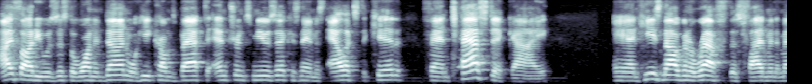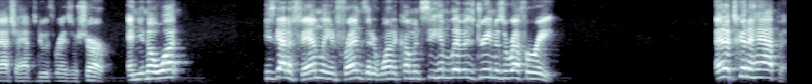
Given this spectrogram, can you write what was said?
I thought he was just the one and done. Well, he comes back to entrance music. His name is Alex the Kid. Fantastic guy. And he's now going to ref this five minute match I have to do with Razor Sharp. And you know what? He's got a family and friends that want to come and see him live his dream as a referee. And it's going to happen.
